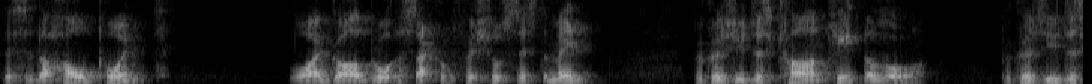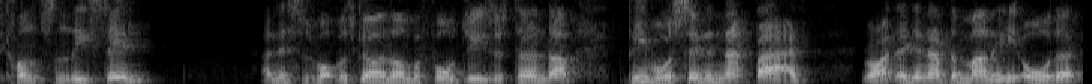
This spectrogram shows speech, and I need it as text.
This is the whole point. Why God brought the sacrificial system in. Because you just can't keep the law because you just constantly sin. And this is what was going on before Jesus turned up. People were sinning that bad, right? They didn't have the money or the,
